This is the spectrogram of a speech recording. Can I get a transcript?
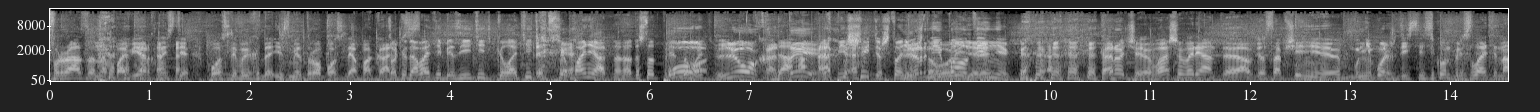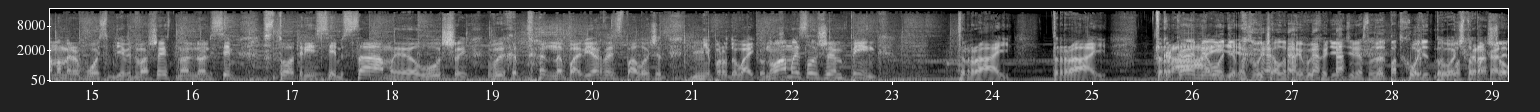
фраза на поверхности после выхода из метро после апокалипсиса. Только давайте без етить колотить, все понятно, надо что-то О, придумать. Леха, Да, ты! а- опишите что-нибудь, что Верни вы увидели. полтинник. Короче, ваши варианты аудиосообщений не больше 10 секунд присылайте на номер 8926 007 1037. Самый лучший выход на поверхность получит непродувайку. Ну а мы слушаем Pink. Трай, трай, трай. Какая мелодия прозвучала при выходе, интересно? Вот Это подходит под Очень хорошо,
